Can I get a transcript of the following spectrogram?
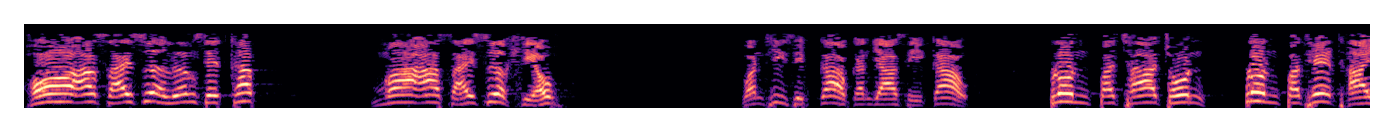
พออาศัยเสื้อเหลืองเสร็จครับ มาอาศัยเสื้อเขียว วันที่สิบเก้ากันยาสี่เก้าปล้นประชาชน ปล้นประเทศไทย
